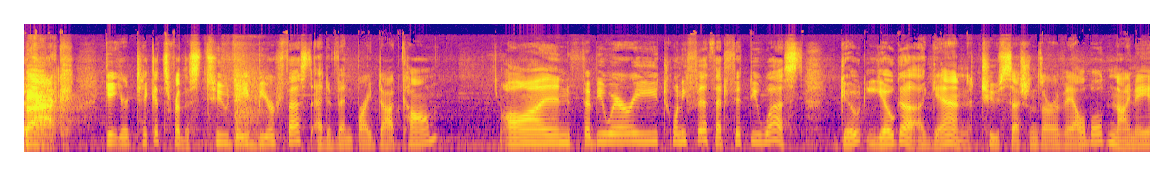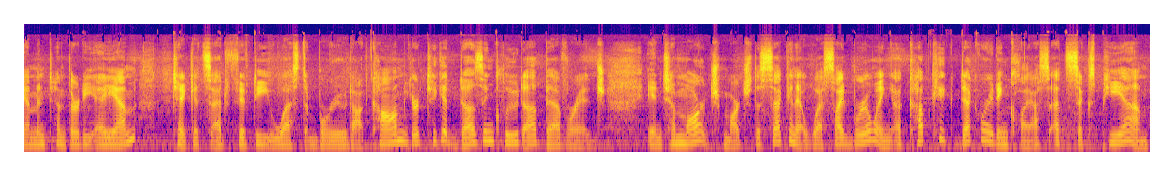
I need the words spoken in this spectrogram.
Back. Get your tickets for this two day beer fest at eventbrite.com. On February 25th at 50 West, Goat Yoga again. Two sessions are available, 9 a.m. and 10:30 a.m. Tickets at 50westbrew.com. Your ticket does include a beverage. Into March, March the 2nd at Westside Brewing, a cupcake decorating class at 6 p.m.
